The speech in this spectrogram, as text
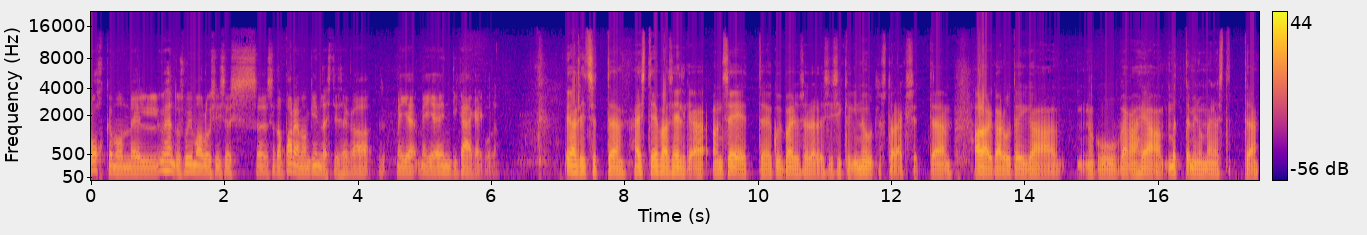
rohkem on meil ühendusvõimalusi, sest seda parem on kindlasti see ka meie, meie endi käekäigule jah, lihtsalt äh, hästi ebaselge on see, et äh, kui palju sellele siis ikkagi nõudlust oleks, et äh, Alar Karu tõi ka nagu väga hea mõtte minu meelest, et äh,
